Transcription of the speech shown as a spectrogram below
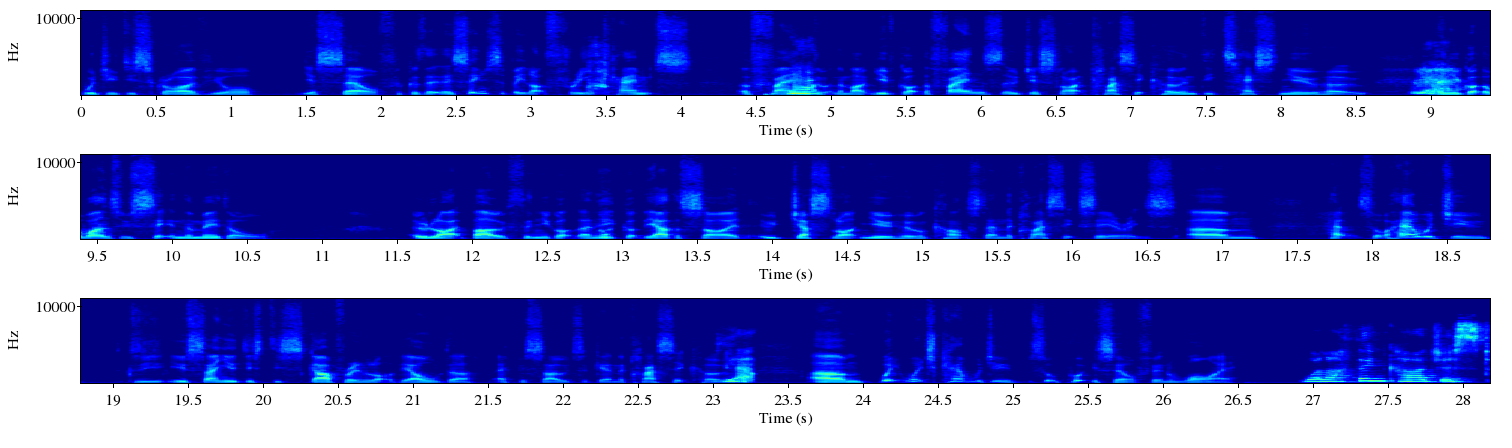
would you describe your yourself? Because there, there seems to be like three camps of fandom at the moment. You've got the fans who just like classic Who and detest New Who, Yeah. and you've got the ones who sit in the middle. Who like both, and you got then you've got the other side who just like New Who and can't stand the classic series. Um, how, so how would you? Because you, you're saying you're just discovering a lot of the older episodes again, the classic Who. Yeah. Um, which, which camp would you sort of put yourself in? and Why? Well, I think I just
